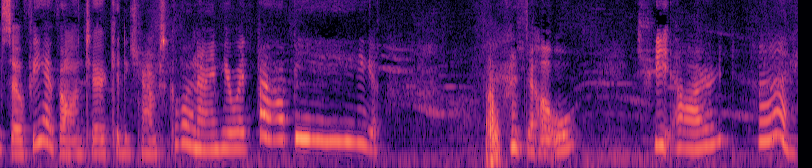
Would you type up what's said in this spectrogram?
I'm Sophie. I volunteer at Kitty Charm School and I'm here with Poppy. Hello, sweetheart. Hi.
